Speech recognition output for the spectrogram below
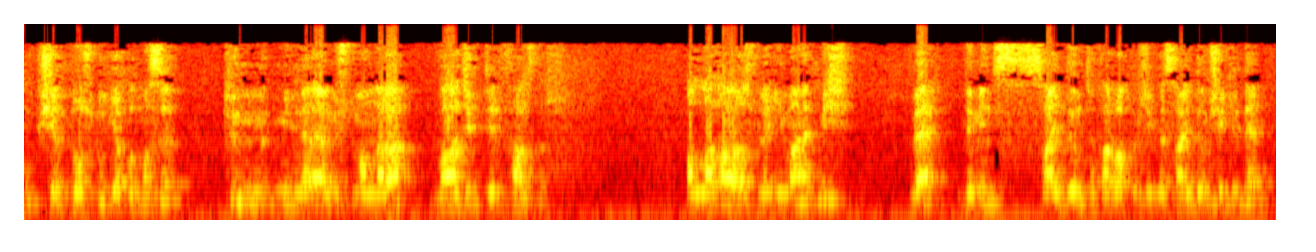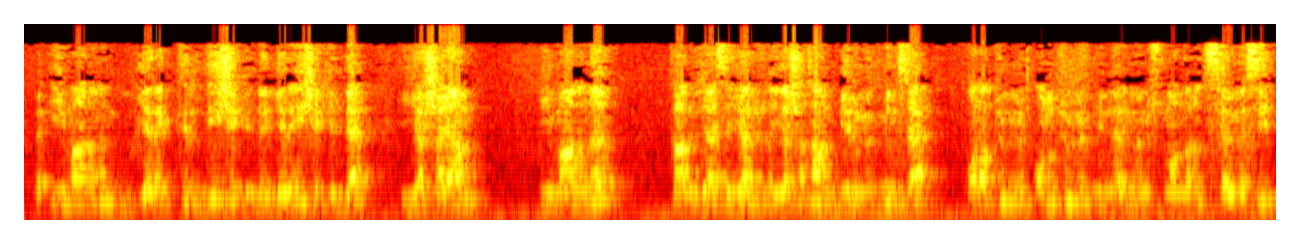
bu kişiye dostluk yapılması tüm müminlere ve Müslümanlara vaciptir, farzdır. Allah'a ve Resulüne iman etmiş ve demin saydığım, teferruatlı bir şekilde saydığım şekilde ve imanının gerektirdiği şekilde, gereği şekilde yaşayan, imanını tabiri caizse yeryüzünde yaşatan bir müminse ona tüm, onu tüm müminlerin ve Müslümanların sevmesi,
